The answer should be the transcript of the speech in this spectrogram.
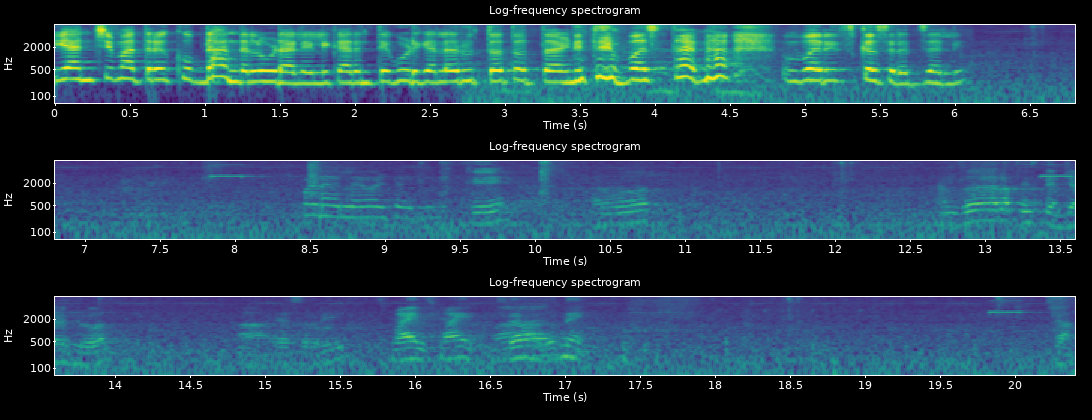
यांची मात्र खूप धांदल उडालेली कारण ते गुडघ्याला रुतत होतं आणि ते बसताना बरीच कसरत झाली. पडायला वाटायला. ओके. आणि जरा फेस त्यांच्याकडे फिरवा. स्माइल स्माइल नाही छान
